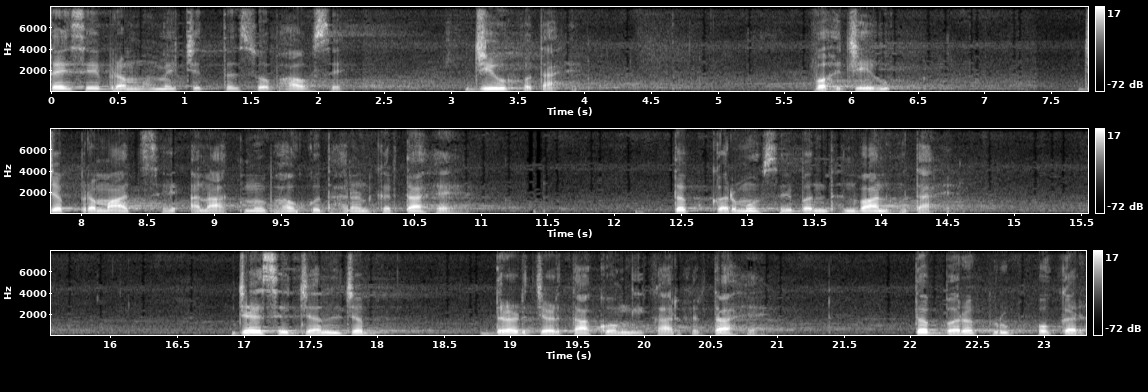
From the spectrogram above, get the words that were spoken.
तैसे ब्रह्म में चित्त स्वभाव से जीव होता है। वह जीव जब प्रमाद से अनात्म भाव को धारण करता है, तब कर्मों से बंधनवान होता है। जैसे जल जब दृढ़ जड़ता को अंगीकार करता है, तब बर्फ़ रूप होकर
